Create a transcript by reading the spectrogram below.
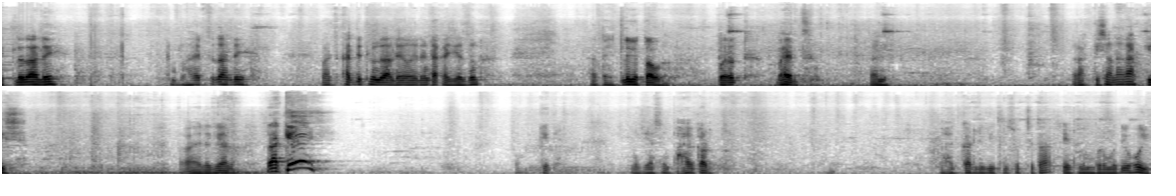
इथलं आहे बाहेरचं झालं आहे माझं खाद्य ठेवून आहे वैरण टाकायची अजून. आता इथलं घेतो आवडून. परत बाहेरचं. आणि राकेश आला राकेश. आयला गेला राकेश! ओके. म्हणजे असं बाहेर काढतो बाहेर काढली की इथली स्वच्छता एक नंबरमध्ये होईल.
